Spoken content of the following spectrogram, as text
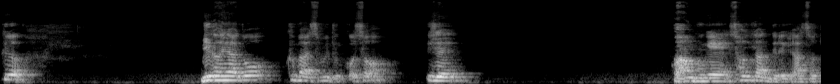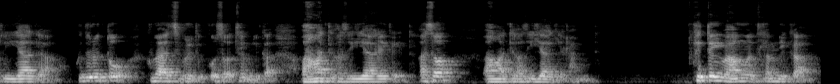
그래서 미가야도 그 말씀을 듣고서 이제 왕궁의 서기관들에게 가서 또 이야기하고 그들은 또 그 말씀을 듣고서 어떻게 합니까? 왕한테 가서 이야기해야 되겠다. 가서 왕한테 가서 이야기를 합니다. 그랬더니 왕은 어떻게 합니까?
